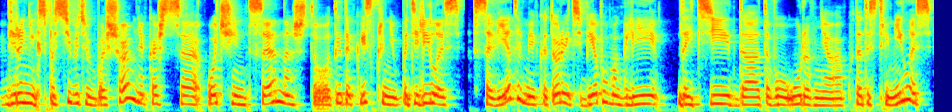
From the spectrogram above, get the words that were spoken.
Вероник, спасибо тебе большое. Мне кажется, очень ценно, что ты так искренне поделилась советами, которые тебе помогли дойти до того уровня, куда ты стремилась.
